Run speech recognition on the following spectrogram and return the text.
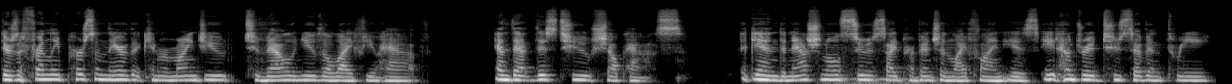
There's a friendly person there that can remind you to value the life you have and that this too shall pass. Again, the National Suicide Prevention Lifeline is 800 273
